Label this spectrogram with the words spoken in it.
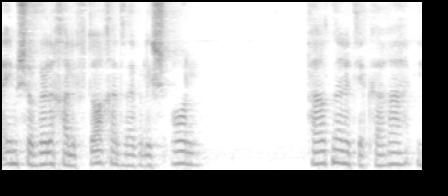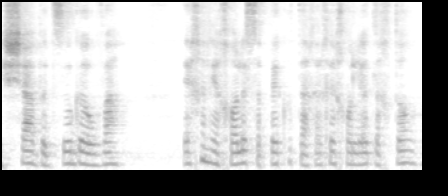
האם שווה לך לפתוח את זה ולשאול, פרטנרית יקרה, אישה, בת זוג אהובה, איך אני יכול לספק אותך? איך יכול להיות לך טוב?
